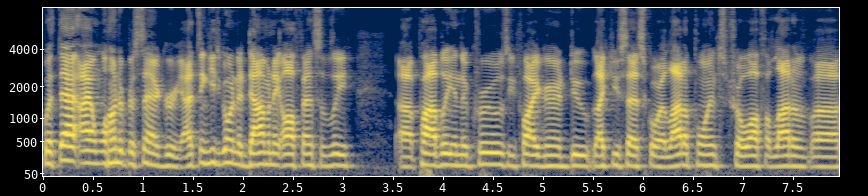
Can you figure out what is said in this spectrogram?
with that, I 100% agree. I think he's going to dominate offensively uh, probably in the Cruise. He's probably going to do, like you said, score a lot of points, throw off a lot of uh,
